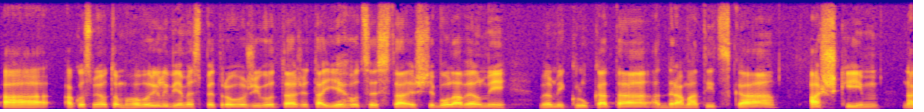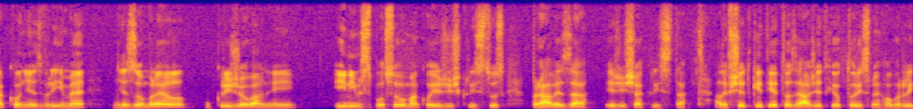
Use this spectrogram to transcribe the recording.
A ako sme o tom hovorili, vieme z Petrovho života, že tá jeho cesta ešte bola veľmi, veľmi klukatá a dramatická, až kým nakoniec v Ríme nezomrel, ukrižovaný, iným spôsobom ako Ježiš Kristus práve za Ježiša Krista. Ale všetky tieto zážitky, o ktorých sme hovorili,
